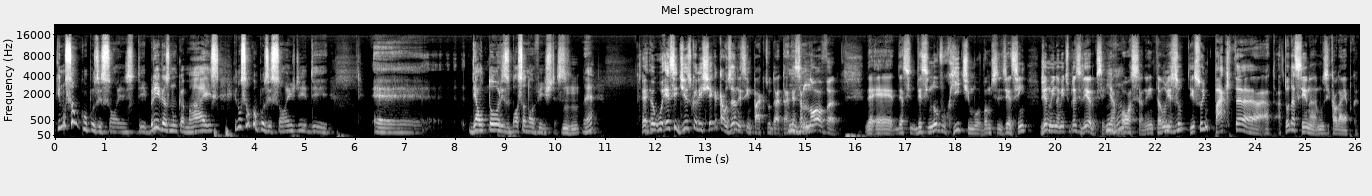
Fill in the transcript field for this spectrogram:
Que não são composições de Brigas Nunca Mais, que não são composições de, de, é, de autores bossa-novistas, uhum. né? É, esse disco ele chega causando esse impacto da, da, dessa uhum. nova né, é, desse, desse novo ritmo, vamos dizer assim, genuinamente brasileiro, que seria uhum. a bossa. Né? Então, uhum. isso, isso impacta a, a, toda a cena musical da época.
